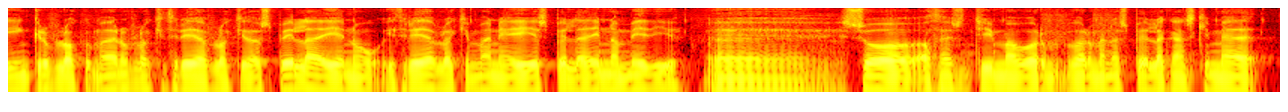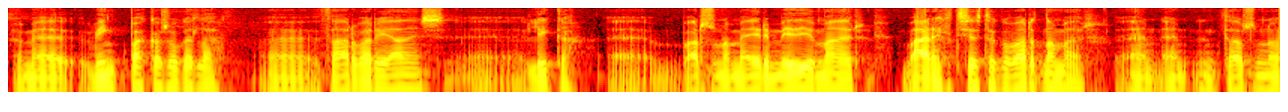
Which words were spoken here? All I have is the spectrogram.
í yngri flokkum, öðrum flokki, þriðaflokki þá spilaði ég nú í þriðaflokki manni ég spilaði inn á miðju. Uh, svo á þessum tíma vorum, vorum við að spila kannski með, með vingbakka svo kalla uh, þar var ég aðeins uh, líka. Var svona meiri miðjumæður var ekkert sérstaklega varnamæður en, en, en það svona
